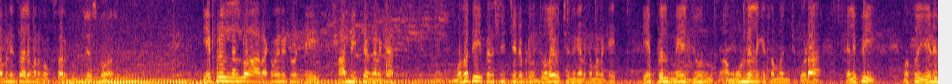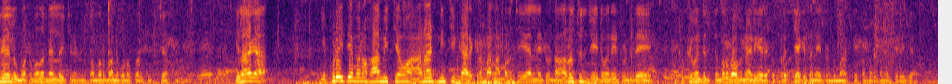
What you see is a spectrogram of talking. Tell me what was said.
గమనించాలి మనకు ఒకసారి గుర్తు చేసుకోవాలి. ఏప్రిల్ నెలలో ఆ రకమైనటువంటి హామీ ఇచ్చాం కనుక మొదటి పెన్షన్ ఇచ్చేటప్పటికి జూలై వచ్చింది కనుక మనకి ఏప్రిల్ మే జూన్ ఆ మూడు నెలలకి సంబంధించి కూడా కలిపి మొత్తం ఏడు వేలు మొట్టమొదటి నెలలో ఇచ్చినటువంటి సందర్భాన్ని కూడా ఒకసారి గుర్తు చేస్తున్నాను. ఇలాగా ఎప్పుడైతే మనం హామీ ఇచ్చామో ఆనాటి నుంచి కార్యక్రమాలను అమలు చేయాలనేటువంటి ఆలోచన చేయడం అనేటువంటిదే ముఖ్యమంత్రి చంద్రబాబు నాయుడు గారి యొక్క ప్రత్యేకత అనేటువంటి మాటని సందర్భంగా తెలియజేస్తున్నాను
